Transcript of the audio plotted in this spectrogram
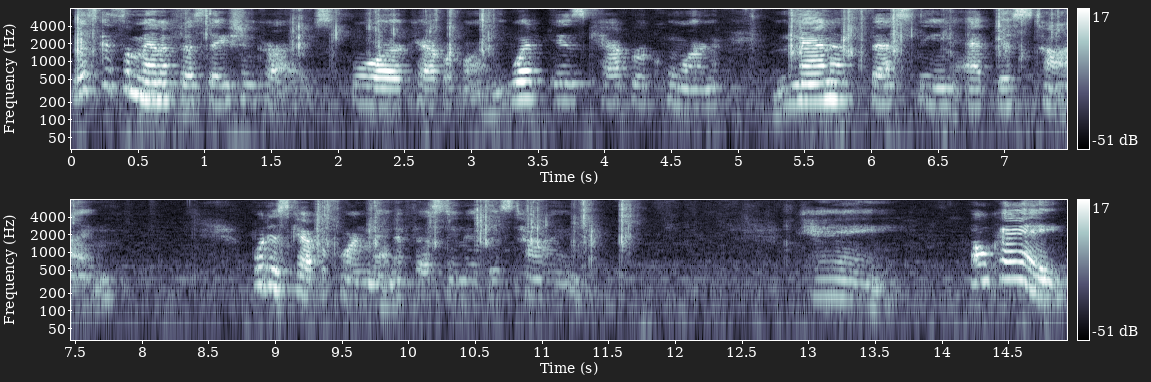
Let's get some manifestation cards for Capricorn. What is Capricorn manifesting at this time? What is Capricorn manifesting at this time? Okay. Okay.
